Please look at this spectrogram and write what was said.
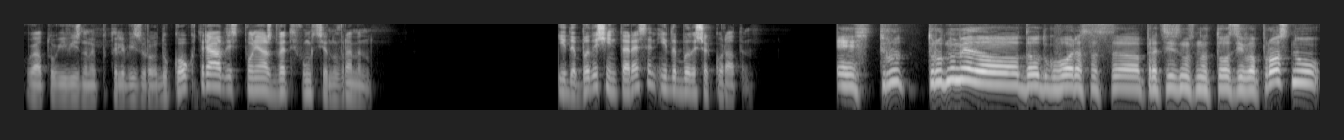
когато ги виждаме по телевизора. Доколко трябва да изпълняваш двете функции едновременно? И да бъдеш интересен, и да бъдеш акуратен. Е, труд, трудно ми е да, да отговоря с а, прецизност на този въпрос, но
